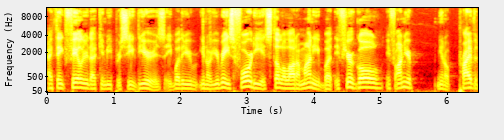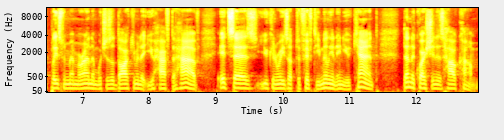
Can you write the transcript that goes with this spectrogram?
I think failure that can be perceived here is whether you you know you raise 40 it's still a lot of money but if your goal if on your you know private placement memorandum which is a document that you have to have it says you can raise up to 50 million and you can't. Then the question is how come?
